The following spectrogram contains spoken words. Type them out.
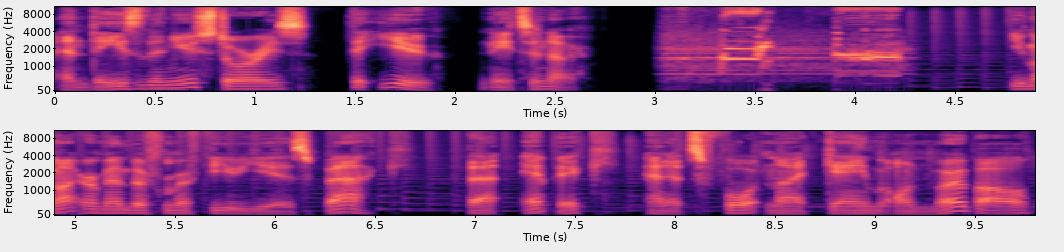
and these are the news stories that you need to know. You might remember from a few years back that Epic and its Fortnite game on mobile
